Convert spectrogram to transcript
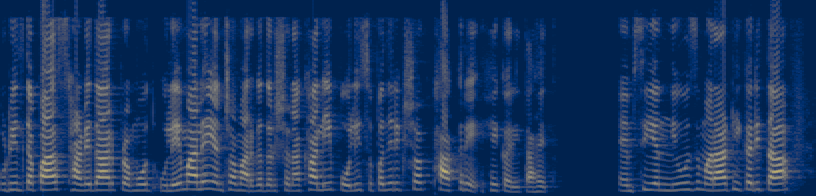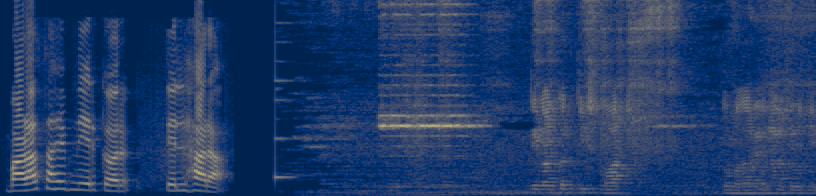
पुढील तपास ठाणेदार प्रमोद उलेमाले यांच्या मार्गदर्शनाखाली पोलीस उपनिरीक्षक ठाकरे हे करीत आहेत. एम सी एन न्यूज मराठीकरिता बाळासाहेब नेरकर तेल्हारा. दिनांक तीस मार्च दोन हजार पंचवीस रोजी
